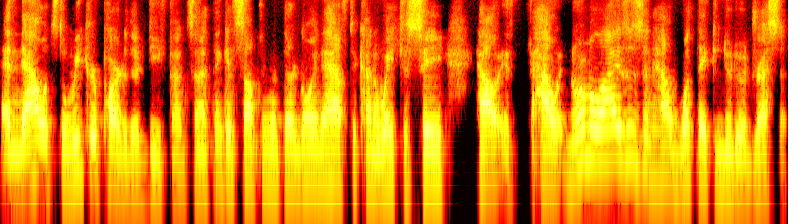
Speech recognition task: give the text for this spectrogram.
and now it's the weaker part of their defense. And I think it's something that they're going to have to kind of wait to see how if how it normalizes and how what they can do to address it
